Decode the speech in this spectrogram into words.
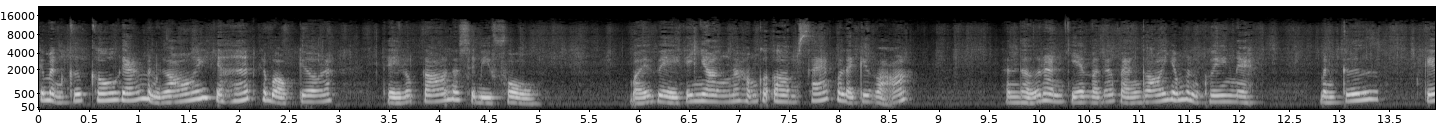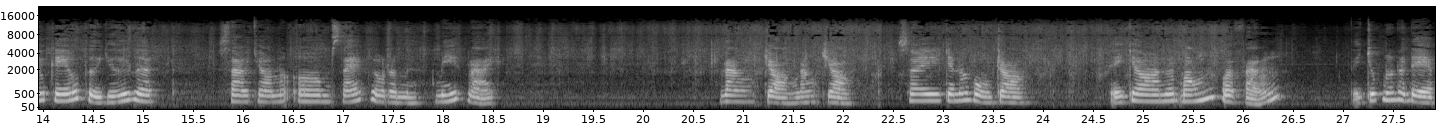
cái mình cứ cố gắng mình gói cho hết cái bột vô đó, thì lúc đó nó sẽ bị phù. Bởi vì cái nhân nó không có ôm sát với lại cái vỏ. Thành thử ra anh chị em và các bạn gói giống mình khuyên nè. Mình cứ kéo kéo từ dưới lên, sao cho nó ôm sát rồi rồi mình miết lại. Lăn tròn lăn tròn, xoay cho nó vòng tròn, để cho nó bóng và phẳng, thì chút nó nó đẹp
